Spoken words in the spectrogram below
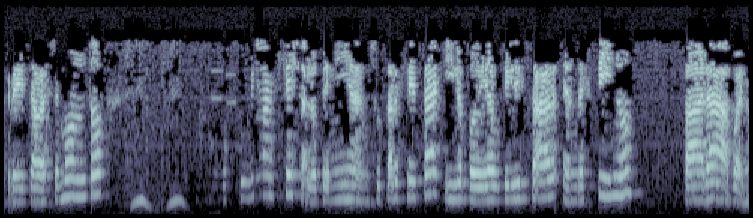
acreditaba ese monto, su viaje ya lo tenía en su tarjeta y lo podía utilizar en destino para, bueno,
